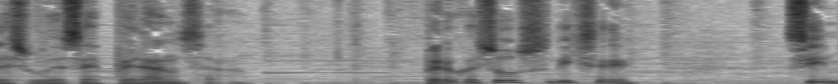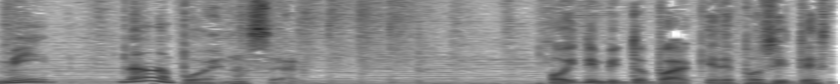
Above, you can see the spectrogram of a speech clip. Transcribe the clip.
de su desesperanza. Pero Jesús dice, sin mí nada pueden hacer. Hoy te invito para que deposites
